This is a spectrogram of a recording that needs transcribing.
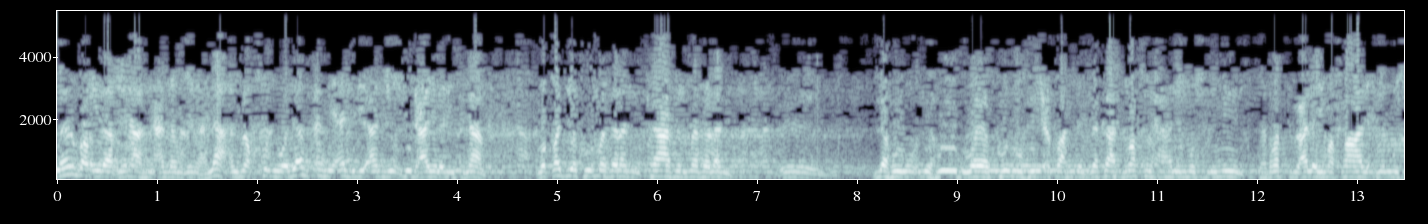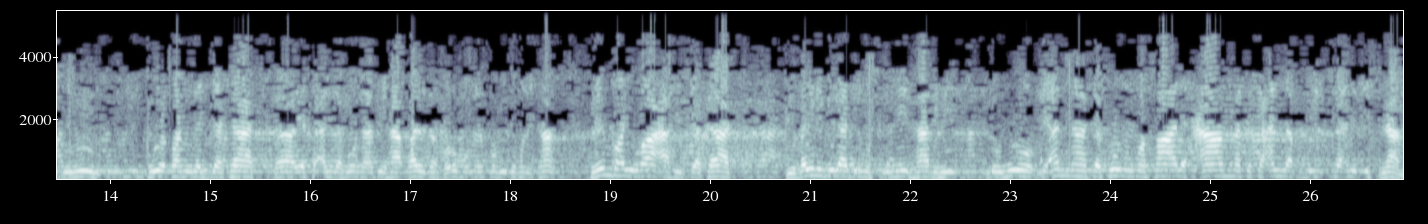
لا ينظر إلى غناه من عدم غناه. لا المقصود هو دفعه لأجل أن يدعى إلى الإسلام. وقد يكون مثلا كافر مثلا آه، له يهود ويكون في إعطاء من الزكاة مصلحة للمسلمين تترتب عليه مصالح للمسلمين فيعطى من الزكاة فيتألفون بها قلبه فربما يكون في دخول الإسلام فينبغي يراعى في الزكاة في غير بلاد المسلمين هذه الأمور لأنها تكون مصالح عامة تتعلق بشأن الإسلام.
